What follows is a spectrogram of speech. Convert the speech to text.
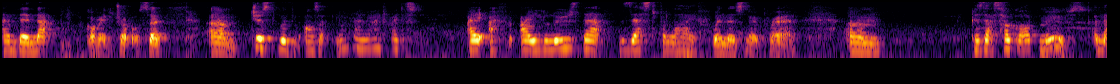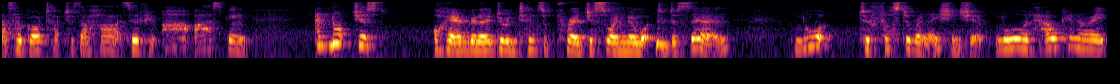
and then that got me into trouble. So um, just with I was like, all my life, I just I, I, I lose that zest for life when there's no prayer. Um, because that's how God moves and that's how God touches our hearts. So if you are asking, and not just, okay, I'm going to do intensive prayer just so I know what to hmm. discern, Lord, to foster relationship. Lord, how can I,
